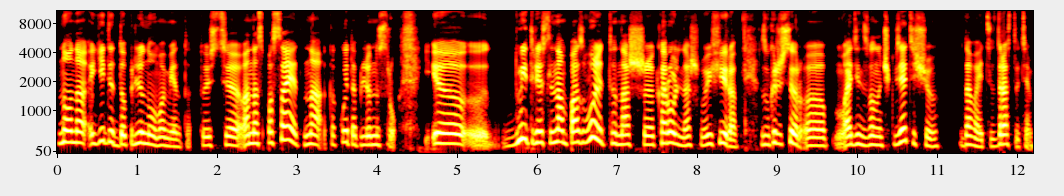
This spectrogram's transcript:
но она едет до определенного момента. То есть э, она спасает на какой-то определенный срок. Э, Дмитрий, если нам позволит наш король нашего эфира, звукорежиссер, э, один звоночек взять еще? Давайте. Здравствуйте.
